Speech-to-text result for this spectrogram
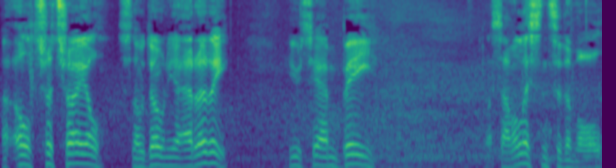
at Ultra Trail, Snowdonia Eryri, UTMB. Let's have a listen to them all.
